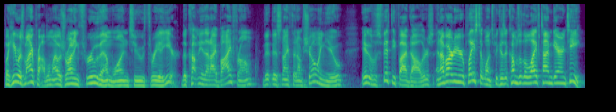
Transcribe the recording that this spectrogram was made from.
But here was my problem. I was running through them one, two, three a year. The company that I buy from, this knife that I'm showing you, it was $55, and I've already replaced it once because it comes with a lifetime guarantee.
